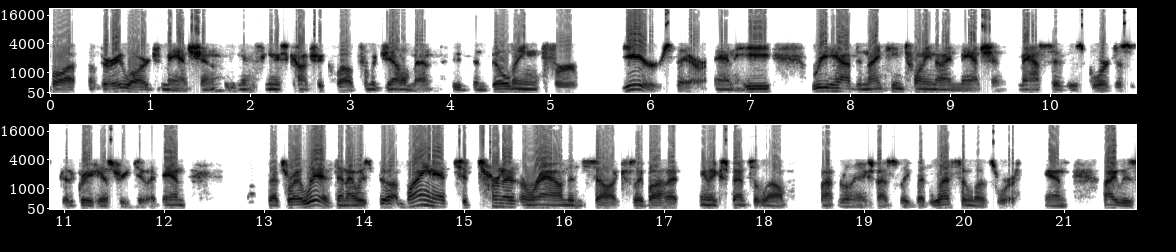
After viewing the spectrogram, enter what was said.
bought a very large mansion in Phoenix Country Club from a gentleman who'd been building for years there, and he rehabbed a 1929 mansion. Massive, it was gorgeous, it's got a great history to it, and that's where I lived. And I was buying it to turn it around and sell it because I bought it inexpensive. Well, not really inexpensively, but less than what it's worth. And I was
